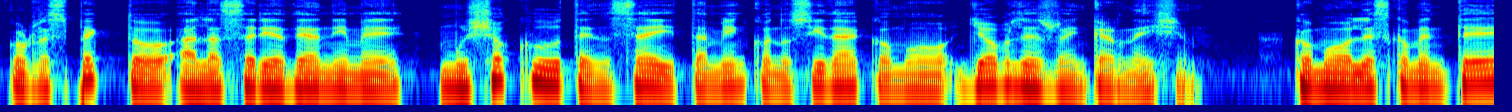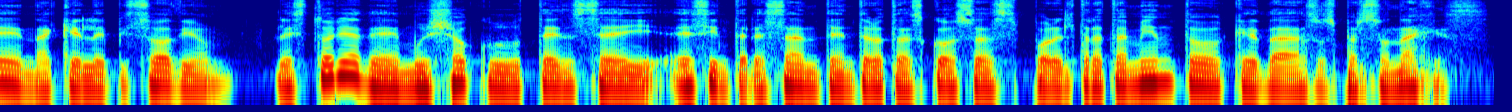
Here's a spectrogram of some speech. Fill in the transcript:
con respecto a la serie de anime Mushoku Tensei, también conocida como Jobless Reincarnation. Como les comenté en aquel episodio, la historia de Mushoku Tensei es interesante, entre otras cosas, por el tratamiento que da a sus personajes.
